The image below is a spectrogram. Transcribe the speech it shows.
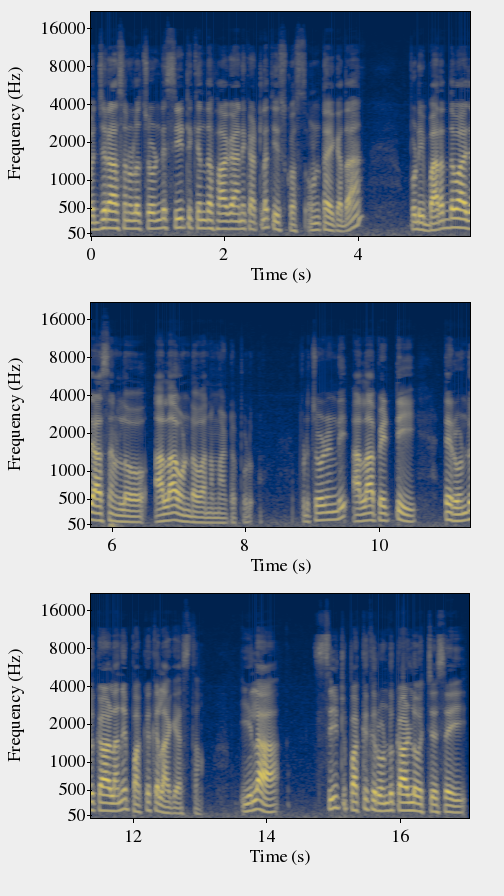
వజ్రాసనంలో చూడండి సీటు కింద భాగానికి అట్లా తీసుకొస్తా ఉంటాయి కదా. ఇప్పుడు ఈ భరద్వాజ ఆసనంలో అలా ఉండవు అన్నమాట ఇప్పుడు. ఇప్పుడు చూడండి అలా పెట్టి అంటే రెండు కాళ్ళని పక్కకి లాగేస్తాం. ఇలా సీటు పక్కకి రెండు కాళ్ళు వచ్చేసాయి.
